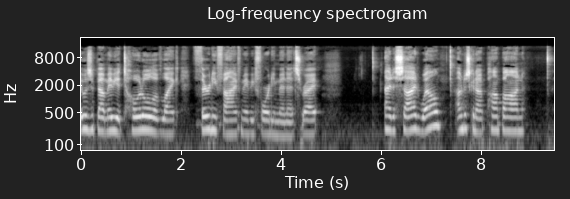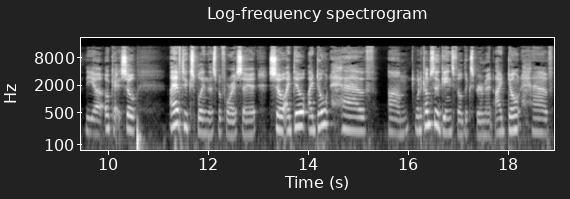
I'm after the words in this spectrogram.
it was about maybe a total of like 35, maybe 40 minutes, right? I decide, well, I'm just gonna pump on the. Uh, okay, so I have to explain this before I say it. So I do. I don't have. Um, when it comes to the Ganzfeld experiment, I don't have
